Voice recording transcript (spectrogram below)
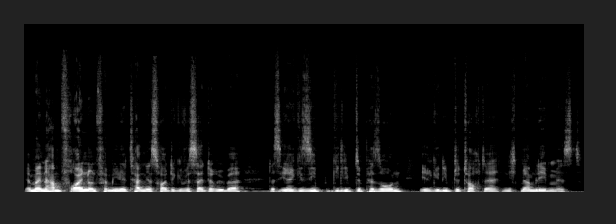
Immerhin haben Freunde und Familie Tanjas heute Gewissheit darüber, dass ihre geliebte Person, ihre geliebte Tochter, nicht mehr am Leben ist.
